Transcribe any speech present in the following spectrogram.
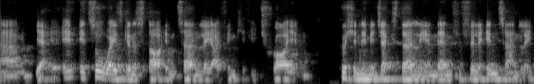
um, yeah it, it's always going to start internally i think if you try and push an image externally and then fulfill it internally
